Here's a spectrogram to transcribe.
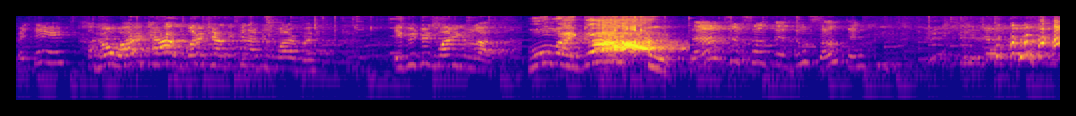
Right there. No, water counts. Water counts. You cannot drink water, bro. If you drink water, you lost. Oh my god! Dance or something. Do something.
